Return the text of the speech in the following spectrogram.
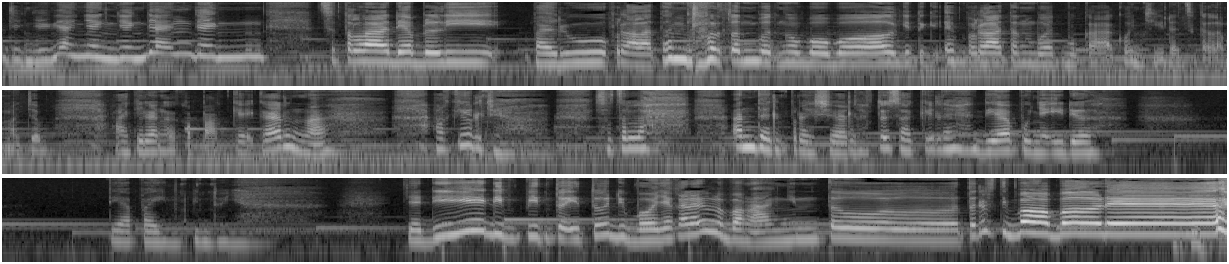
jeng jeng jeng jeng jeng jeng jeng. Setelah dia beli baru peralatan peralatan buat ngebobol gitu eh peralatan buat buka kunci dan segala macam. Akhirnya nggak kepake karena akhirnya setelah under pressure terus akhirnya dia punya ide diapain pintunya? Jadi di pintu itu di bawahnya kan ada lubang angin tuh. Terus dibobol deh.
